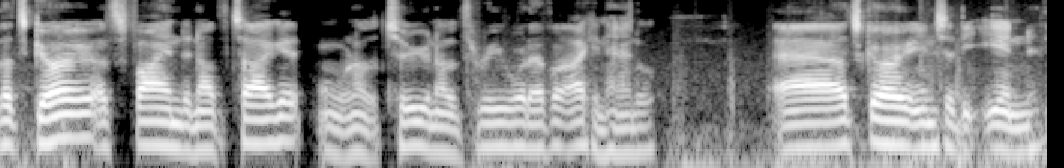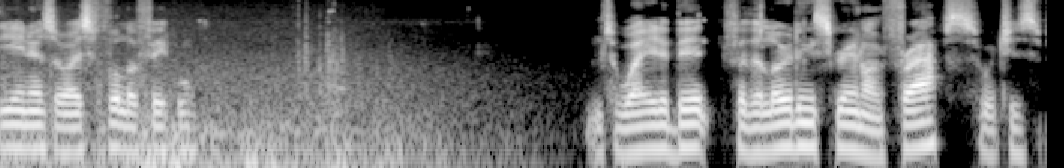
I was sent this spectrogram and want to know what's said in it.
Let's go, let's find another target. Or another two, another three, whatever I can handle. Uh, let's go into the inn. The inn is always full of people. Let's wait a bit for the loading screen on Fraps, which is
